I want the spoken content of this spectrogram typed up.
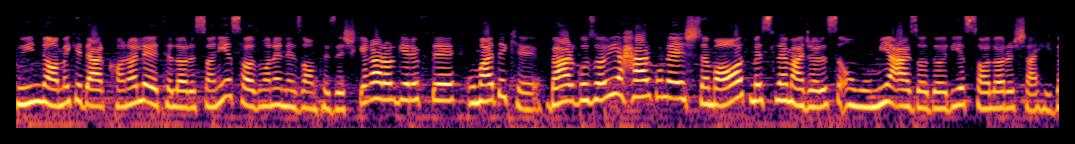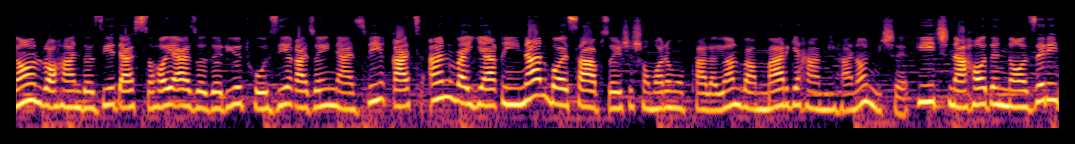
تو این نامه که در کانال اطلاع رسانی سازمان نظام پزشکی قرار گرفته. اومده که برگزاری هر گونه اجتماعات مثل مجالس عمومی عزاداری سالار شهیدان راه اندازی دسته های عزاداری و توزیع غذای نظری قطعا و یقینا باعث افزایش شمار مبتلایان و مرگ هممیهنان میشه. هیچ نهاد ناظری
